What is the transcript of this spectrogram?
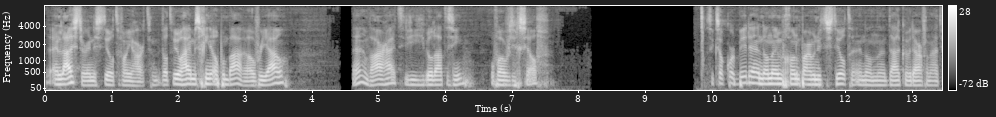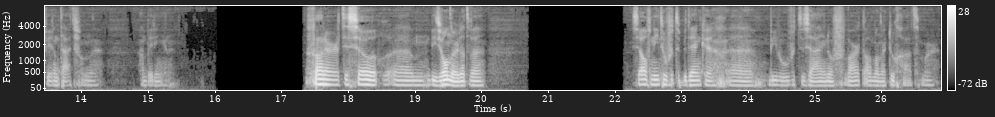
en luister in de stilte van je hart. Wat wil hij misschien openbaren over jou? Een waarheid die hij wil laten zien. Of over zichzelf. Dus ik zal kort bidden en dan nemen we gewoon een paar minuten stilte. En dan uh, duiken we daar vanuit weer een tijd van uh, aanbidding in. Vader, het is zo um, bijzonder dat we zelf niet hoeven te bedenken uh, wie we hoeven te zijn of waar het allemaal naartoe gaat. Maar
